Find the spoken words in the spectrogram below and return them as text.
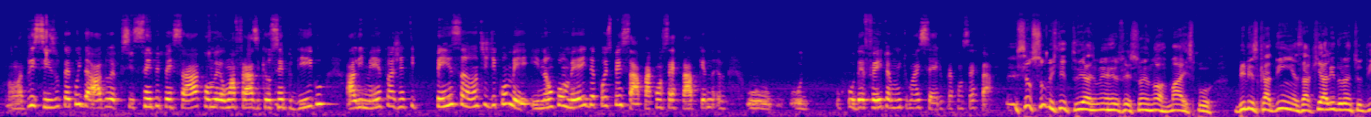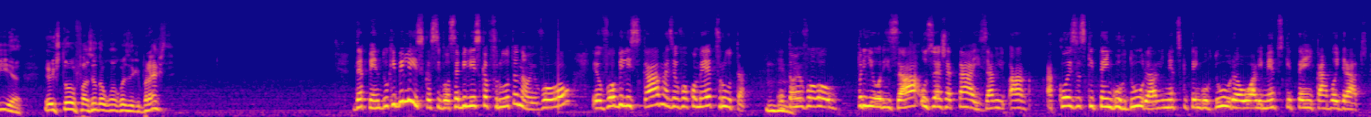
Não é preciso ter cuidado, é preciso sempre pensar, como é uma frase que eu sempre digo, alimento a gente pensa antes de comer e não comer e depois pensar para consertar, porque o, o, o defeito é muito mais sério para consertar. E se eu substituir as minhas refeições normais por beliscadinhas aqui e ali durante o dia, eu estou fazendo alguma coisa que preste? Depende do que belisca. Se você belisca fruta, não. Eu vou, eu vou beliscar, mas eu vou comer fruta. Então eu vou priorizar os vegetais, a, a- a coisas que têm gordura, alimentos que têm gordura ou alimentos que têm carboidratos.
